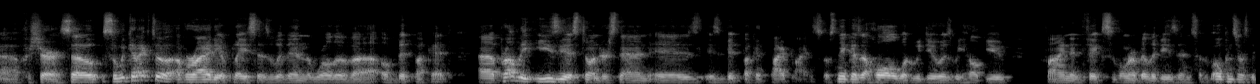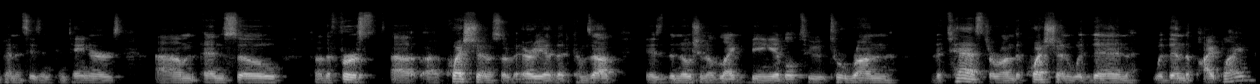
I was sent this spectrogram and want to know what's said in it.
Uh, for sure. So, so we connect to a variety of places within the world of, uh, of Bitbucket. Uh, probably easiest to understand is, is Bitbucket pipelines. So Snyk as a whole, what we do is we help you find and fix vulnerabilities in sort of open source dependencies and containers. Um, and so kind of the first uh, uh, question or sort of area that comes up is the notion of like being able to, to run the test or run the question within, within the pipeline.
